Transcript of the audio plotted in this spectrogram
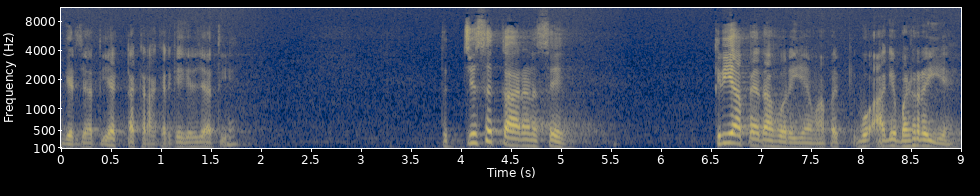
गिर जाती है, टकरा करके गिर जाती है। तो जिस कारण से क्रिया पैदा हो रही है वहाँ पर, वो आगे बढ़ रही है,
